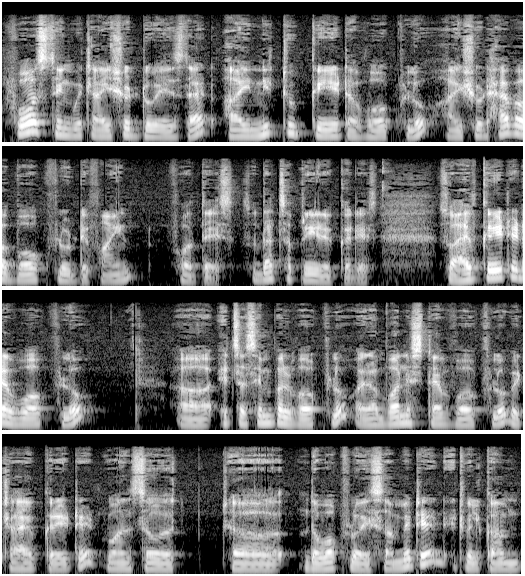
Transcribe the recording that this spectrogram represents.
first thing which I should do is that I need to create a workflow. I should have a workflow defined for this. So that's a prerequisite. So I have created a workflow. Uh, it's a simple workflow, a one step workflow which I have created. Once uh, the workflow is submitted, it will come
